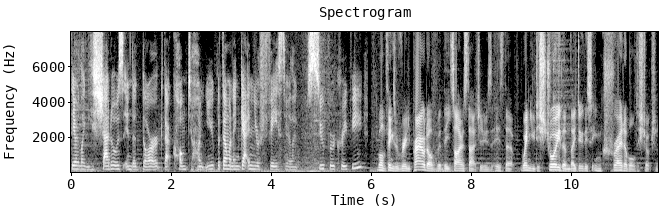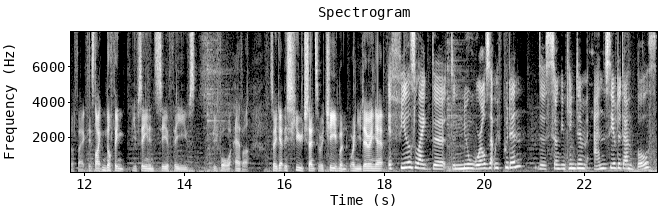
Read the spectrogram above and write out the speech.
They're like these shadows in the dark that come to hunt you. But then when they get in your face, they're like super creepy. One of the things we're really proud of with the siren statues is that when you destroy them, they do this incredible destruction effect. It's like nothing you've seen in Sea of Thieves before ever. So you get this huge sense of achievement when you're doing it. It feels like the, the new worlds that we've put in, the Sunken Kingdom and the Sea of the Damned both,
